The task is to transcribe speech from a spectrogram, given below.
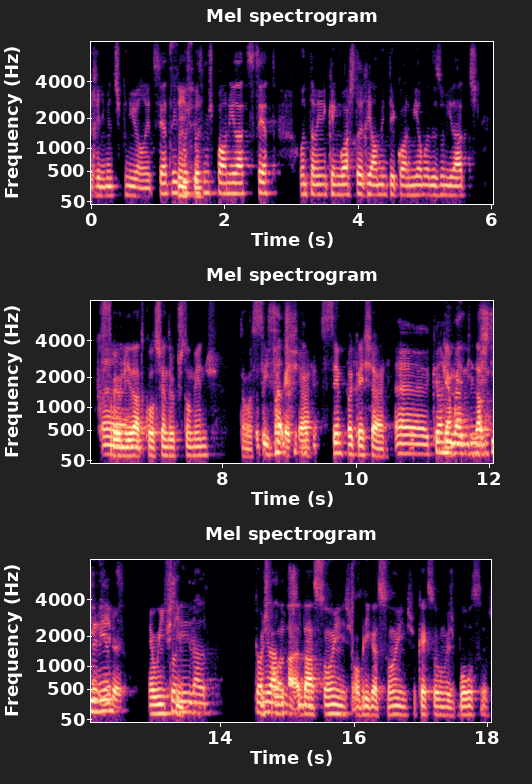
rendimento disponível, etc. E depois passamos para a unidade 7 onde também quem gosta realmente de economia é uma das unidades. Que foi a ah, unidade que o Alexandre gostou menos. Estava sempre Exato. a queixar. Sempre a queixar. Uh, que é, é uma unidade, de investimento. É o investimento. Unidade, Vamos falar de, de ações, obrigações, o que é que são as bolsas.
